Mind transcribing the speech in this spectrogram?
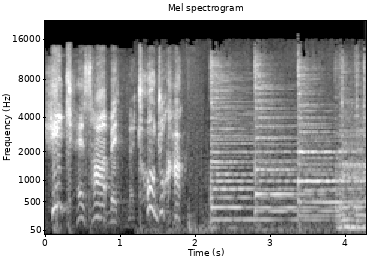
hiç hesap etme. Çocuk haklı. Ne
